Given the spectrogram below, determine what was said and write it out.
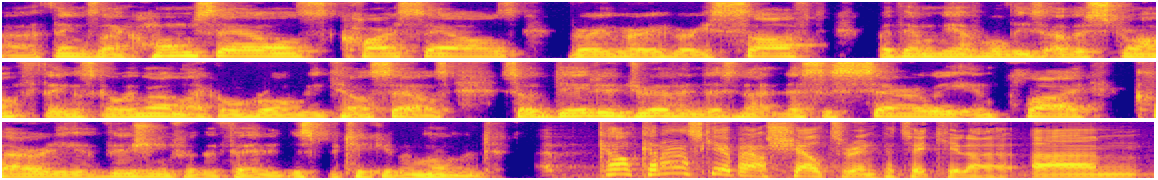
Uh, things like home sales, car sales, very, very, very soft. But then we have all these other strong things going on, like overall retail sales. So data driven does not necessarily imply clarity of vision for the Fed at this particular moment. Uh, Carl, can I ask you about shelter in particular? Um,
